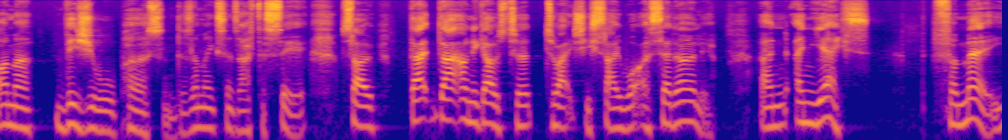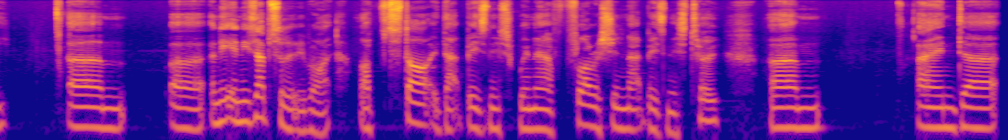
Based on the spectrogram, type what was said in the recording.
I'm a visual person. Does that make sense? I have to see it. So that that only goes to to actually say what I said earlier. And and yes, for me, um, uh, and, he, and he's absolutely right. I've started that business. We're now flourishing that business too, um, and uh,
